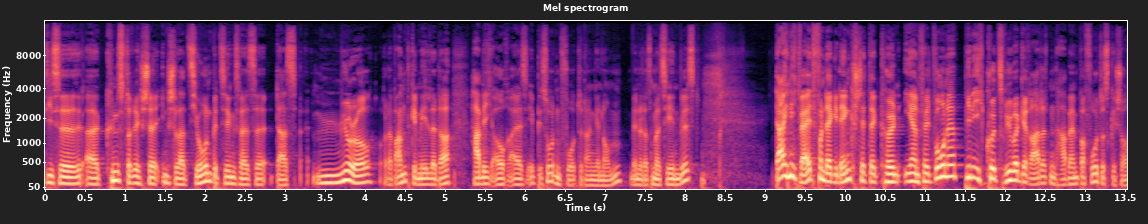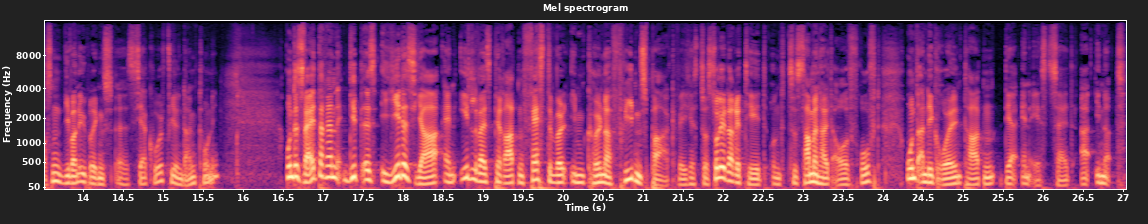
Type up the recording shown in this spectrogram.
diese äh, künstlerische Installation beziehungsweise das Mural oder Wandgemälde da habe ich auch als Episodenfoto dann genommen, wenn du das mal sehen willst. Da ich nicht weit von der Gedenkstätte Köln-Ehrenfeld wohne, bin ich kurz rüber geradelt und habe ein paar Fotos geschossen. Die waren übrigens äh, sehr cool. Vielen Dank, Toni. Und des Weiteren gibt es jedes Jahr ein Edelweiß-Piraten-Festival im Kölner Friedenspark, welches zur Solidarität und Zusammenhalt aufruft und an die Gräueltaten der NS-Zeit erinnert.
